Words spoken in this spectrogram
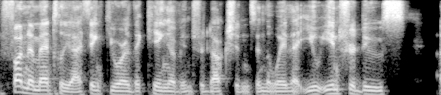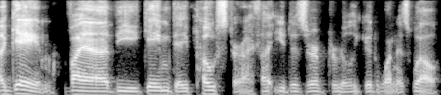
fundamentally, I think you are the king of introductions in the way that you introduce a game via the game day poster. I thought you deserved a really good one as well.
